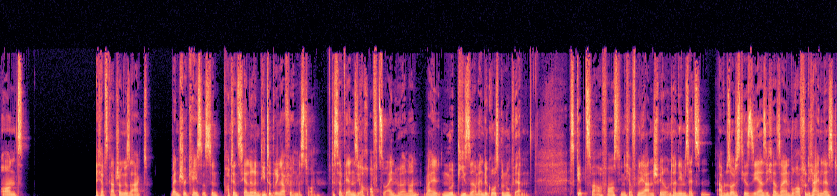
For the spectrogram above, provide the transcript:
Und ich habe es gerade schon gesagt, Venture Cases sind potenzielle Renditebringer für Investoren. Deshalb werden sie auch oft zu Einhörnern, weil nur diese am Ende groß genug werden. Es gibt zwar auch Fonds, die nicht auf milliardenschwere Unternehmen setzen, aber du solltest dir sehr sicher sein, worauf du dich einlässt,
